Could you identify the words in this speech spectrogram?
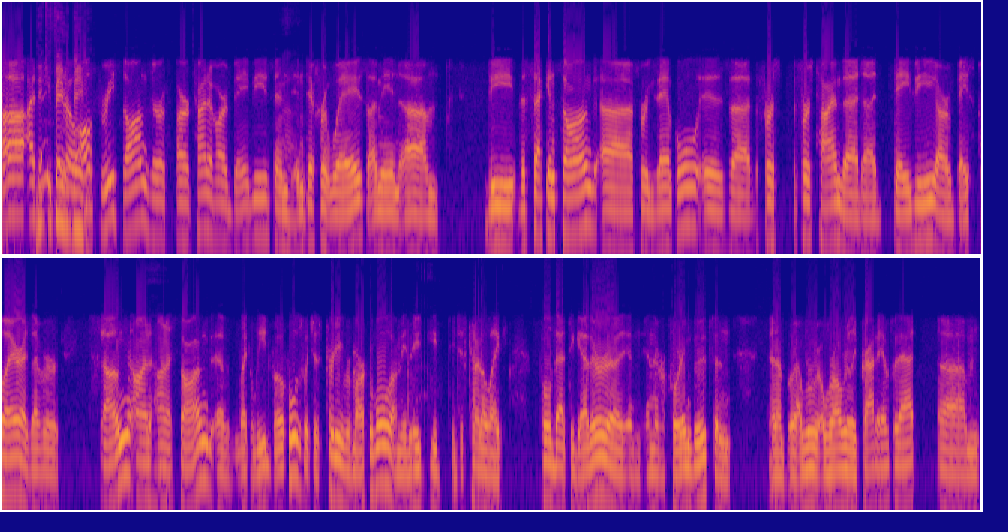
Uh, I Pick think you know baby. all three songs are are kind of our babies in, Uh. in different ways. I mean, um, the the second song, uh, for example, is uh, the first the first time that uh, Davey, our bass player, has ever sung on on a song uh, like lead vocals, which is pretty remarkable. I mean, he he, he just kind of like pulled that together uh, in in the recording booths, and and I'm, we're we're all really proud of him for that. Um,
